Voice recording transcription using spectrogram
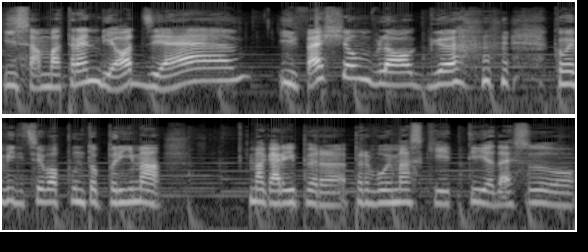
Il Samba Trend di oggi è i fashion vlog. Come vi dicevo appunto prima, magari per, per voi maschietti adesso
